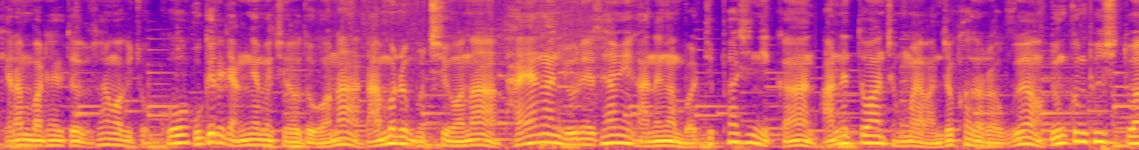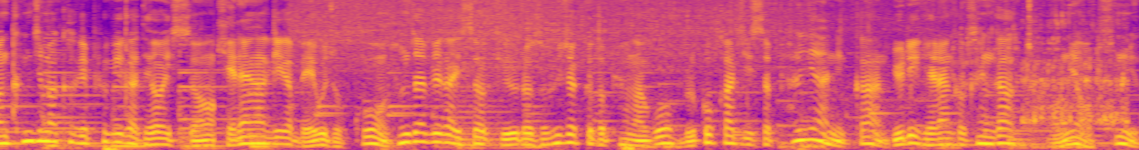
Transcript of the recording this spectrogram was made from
계란말이 할 때도 사용하기 좋고 고기를 양념에 재워두거나 나물을 무치거나 다양한 요리에 사용이 가능한 멀티팟이니까 안에 또한 정말 만족하더라고요. 눈금 표시 또한 큼지막하게 표기가 되어 있어 계량하기가 매우 좋고 손잡이가 있어 기울여서 휘젓기도 편하고 물고까지 있어 편리하니까 유리 계량컵 생각 전혀 없습니다.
